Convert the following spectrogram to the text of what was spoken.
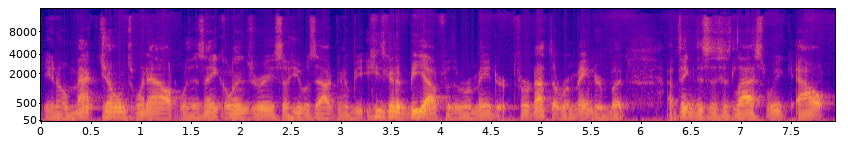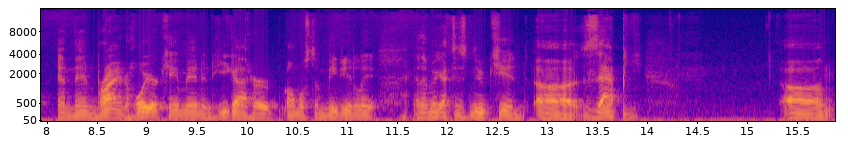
You know, Mac Jones went out with his ankle injury, so he was out going to be he's going to be out for the remainder for not the remainder, but I think this is his last week out. And then Brian Hoyer came in and he got hurt almost immediately. And then we got this new kid, uh, Zappe. Um,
